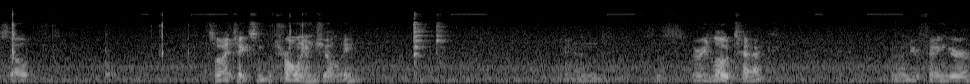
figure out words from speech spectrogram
So, so I take some petroleum jelly, and it's very low tech, put on your finger,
